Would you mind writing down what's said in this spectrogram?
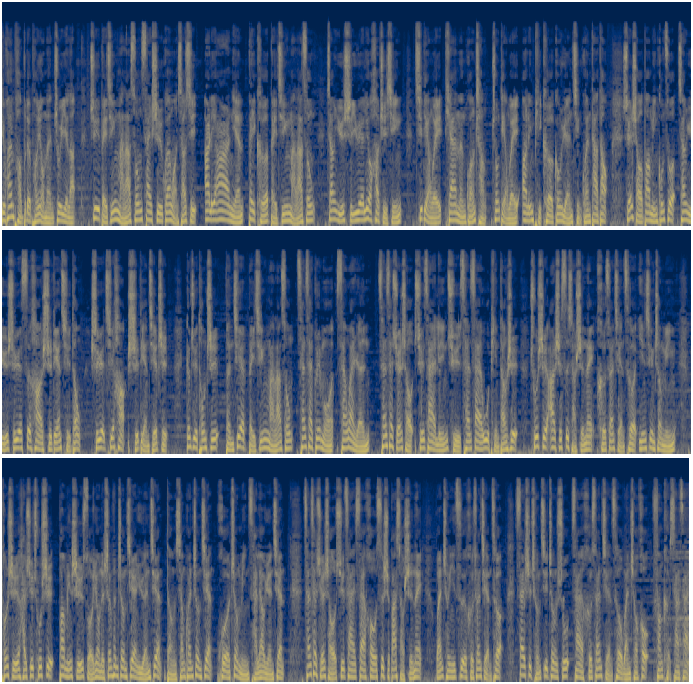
喜欢跑步的朋友们注意了！据北京马拉松赛事官网消息，二零二二年贝壳北京马拉松将于十一月六号举行，起点为天安门广场，终点为奥林匹克公园景观大道。选手报名工作将于十月四号十点启动，十月七号十点截止。根据通知，本届北京马拉松参赛规模三万人，参赛选手需在领取参赛物品当日出示二十四小时内核酸检测阴性证明，同时还需出示报名时所用的身份证件原件等相关证件或证明材料原件。参赛选手需在赛后四十八小时内完成一次核酸检测，赛事成绩证书在核酸检测完成后方可下载。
